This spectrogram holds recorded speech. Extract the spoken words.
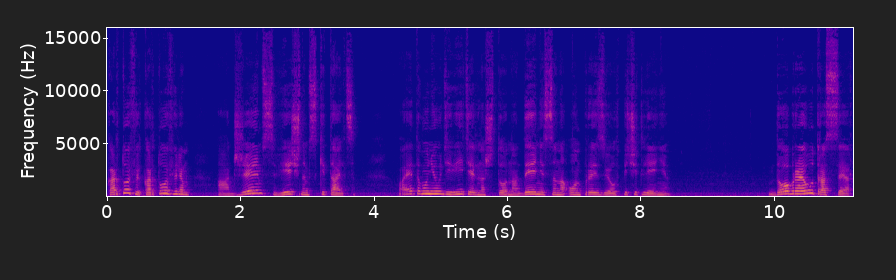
картофель картофелем, а Джеймс вечным скитальцем. Поэтому неудивительно, что на Деннисона он произвел впечатление. «Доброе утро, сэр!»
